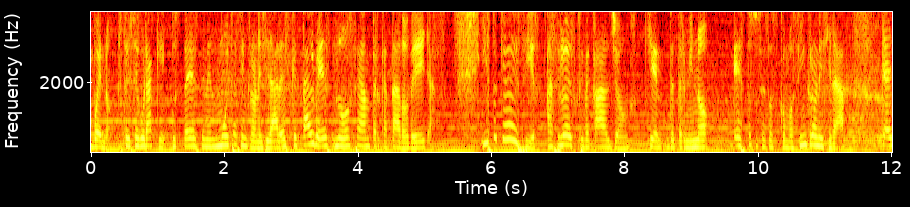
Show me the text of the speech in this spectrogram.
bueno, estoy segura que ustedes tienen muchas sincronicidades que tal vez no se han percatado de ellas. Y esto quiere decir, así lo describe Carl Jung, quien determinó estos sucesos como sincronicidad, que hay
